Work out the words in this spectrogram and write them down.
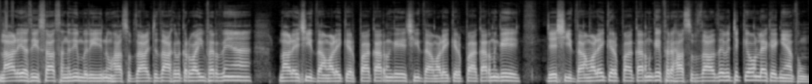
ਨਾਲੇ ਅਸੀਂ ਸਾਧ ਸੰਗਤ ਜੀ ਮਰੀਜ਼ ਨੂੰ ਹਸਪਤਾਲ 'ਚ ਦਾਖਲ ਕਰਵਾਈ ਫਿਰਦੇ ਆਂ। ਨਾਲੇ ਸ਼ਹੀਦਾਂ ਵਾਲੇ ਕਿਰਪਾ ਕਰਨਗੇ, ਸ਼ਹੀਦਾਂ ਵਾਲੇ ਕਿਰਪਾ ਕਰਨਗੇ। ਜੇ ਸ਼ਹੀਦਾਂ ਵਾਲੇ ਕਿਰਪਾ ਕਰਨਗੇ, ਫਿਰ ਹਸਪਤਾਲ ਦੇ ਵਿੱਚ ਕਿਉਂ ਲੈ ਕੇ ਗਿਆ ਤੂੰ?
